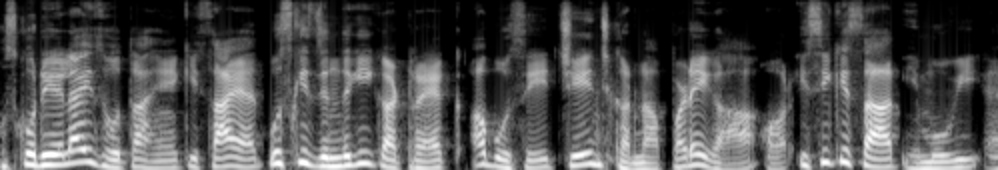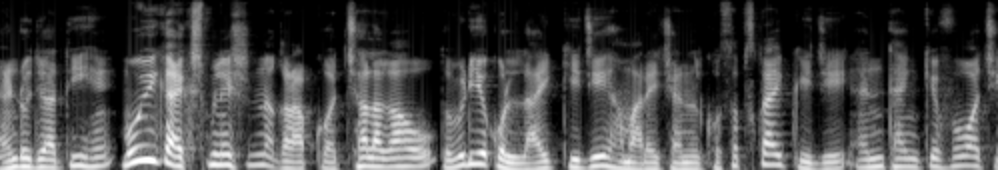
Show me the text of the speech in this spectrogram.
उसको रियलाइज़ होता है की शायद उसकी ज़िंदगी का ट्रैक अब उसे चेंज करना पड़ेगा और इसी के साथ ये मूवी एंड हो जाती है। मूवी का एक्सप्लेनेशन अगर आपको अच्छा लगा हो तो वीडियो को लाइक कीजिए, हमारे चैनल को सब्सक्राइब कीजिए and thank you for watching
